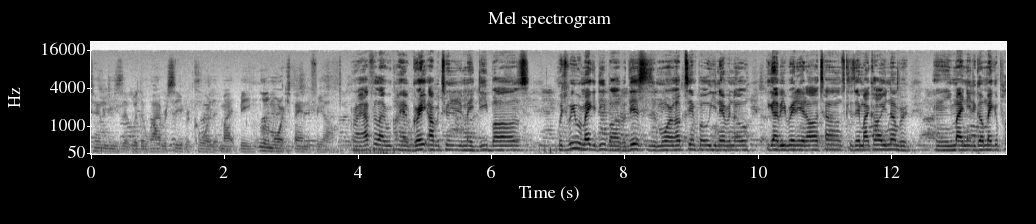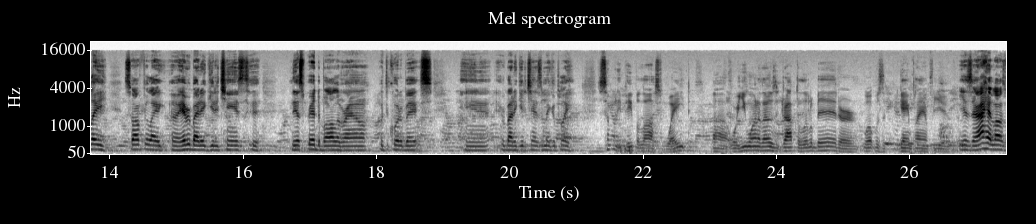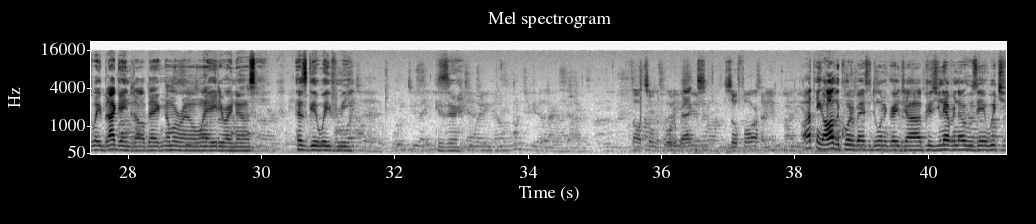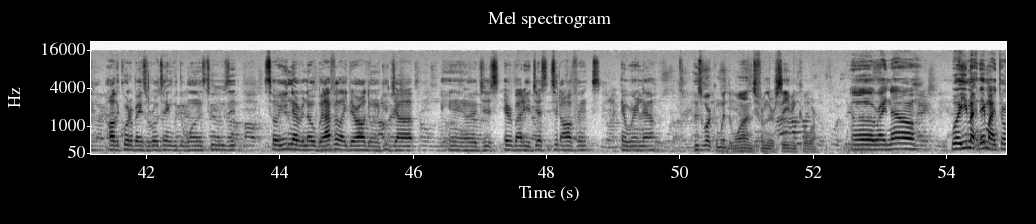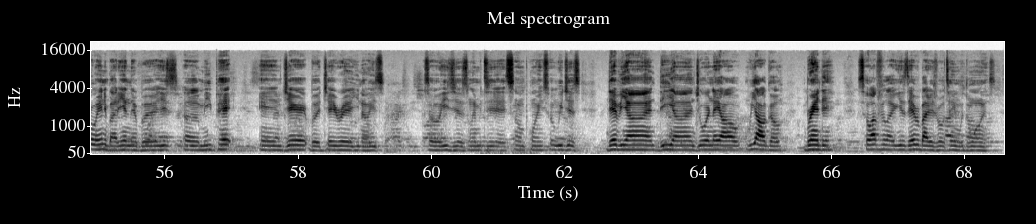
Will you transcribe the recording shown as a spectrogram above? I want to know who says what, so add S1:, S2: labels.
S1: opportunities that with the wide receiver corps that might be a little more expanded for y'all?
S2: Right, I feel like we're gonna have great opportunity to make deep balls, which we were making deep balls, but this is a more up tempo. You never know. You gotta be ready at all times because they might call your number, and you might need to go make a play. So I feel like uh, everybody get a chance to. They'll spread the ball around with the quarterbacks, and everybody get a chance to make a play.
S1: So many people lost weight. Uh, were you one of those that dropped a little bit, or what was the game plan for you?
S2: Yes, sir. I had lost weight, but I gained it all back. I'm around 180 right now, so that's good weight for me. Yes, sir.
S3: Thoughts on the quarterbacks so far?
S2: I think all the quarterbacks are doing a great job because you never know who's in with you. All the quarterbacks are rotating with the ones, twos, it. so you never know. But I feel like they're all doing a good job, and uh, just everybody adjusted to the offense that we're in now.
S1: Who's working with the ones from the receiving corps?
S2: Uh, right now, well, you might they might throw anybody in there, but it's uh, me, Pet, and Jared. But J Red, you know, he's so he's just limited at some point. So we just Devion, Dion, Jordan, they all we all go. Brandon. So I feel like it's everybody's rotating with the ones.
